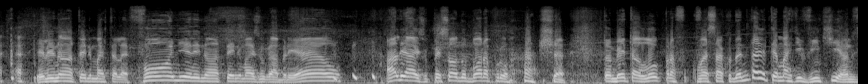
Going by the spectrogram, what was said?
Ele não atende mais telefone, ele não atende mais o Gabriel. Aliás, o pessoal do Bora pro Racha também tá louco para conversar com o Danilo. Deve ter mais de 20 anos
